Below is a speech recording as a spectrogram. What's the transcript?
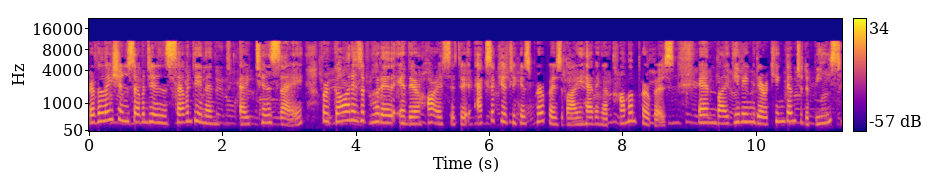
Revelation 17, 17 and 18 say, For God has put it in their hearts to execute His purpose by having a common purpose, and by giving their kingdom to the beast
